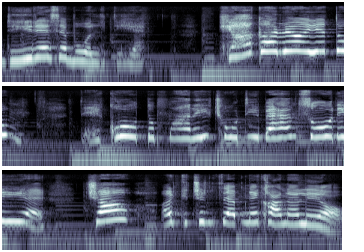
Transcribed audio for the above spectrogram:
धीरे से बोलती है, क्या कर रहे हो ये तुम? देखो, तुम्हारी छोटी बहन सो रही है। जाओ और किचन से अपने खाना ले आओ।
